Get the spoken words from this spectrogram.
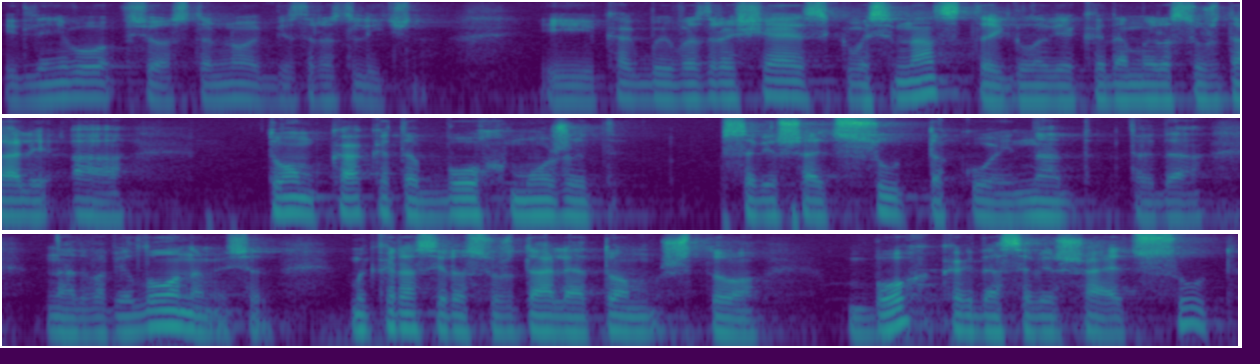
И для него все остальное безразлично. И как бы возвращаясь к 18 главе, когда мы рассуждали о том, как это Бог может совершать суд такой над, тогда, над Вавилоном. И все. Мы как раз и рассуждали о том, что Бог, когда совершает суд,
